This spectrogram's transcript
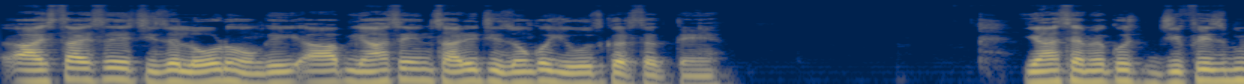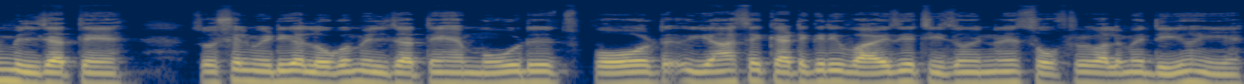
आहिस्ता आहिस्ता ये चीज़ें लोड होंगी। आप यहाँ से इन सारी चीज़ों को यूज़ कर सकते हैं। यहाँ से हमें कुछ जिफिस भी मिल जाते हैं। सोशल मीडिया लोगो मिल जाते हैं, मूड, स्पोर्ट, यहाँ से कैटेगरी वाइज ये चीज़ों इन्होंने सॉफ्टवेयर वाले में दी हुई हैं,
